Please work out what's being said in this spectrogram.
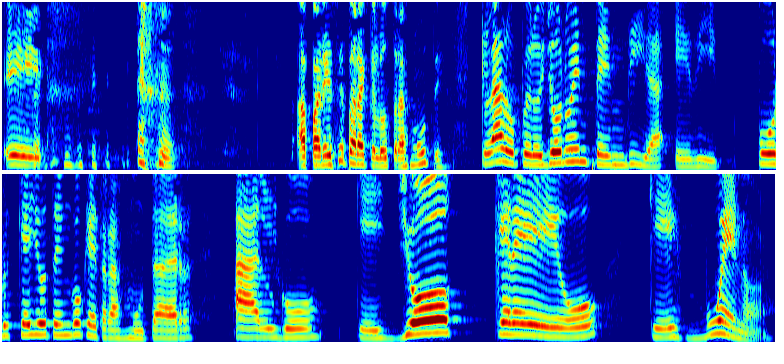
Eh, aparece para que lo transmutes. Claro, pero yo no entendía, Edith, por qué yo tengo que transmutar algo que yo creo que es bueno.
